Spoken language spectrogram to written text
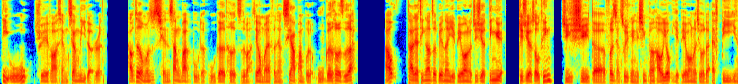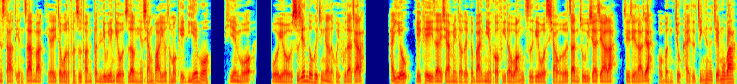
第五，缺乏想象力的人。好，这我们是前上半部的五个特质嘛，现在我们来分享下半部的五个特质啊。好，大家听到这边呢，也别忘了继续的订阅，继续的收听，继续的分享出去给你的亲朋好友，也别忘了去我的 FB Insta 点赞吧，可以在我的粉丝团分留言给我，知道你的想法有什么，可以 DM 我，PM 我，我有时间都会尽量的回复大家啦。还有，也可以在下面找到一个 Buy Me a Coffee 的网址，给我小额赞助一下下啦，谢谢大家，我们就开始今天的节目吧。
